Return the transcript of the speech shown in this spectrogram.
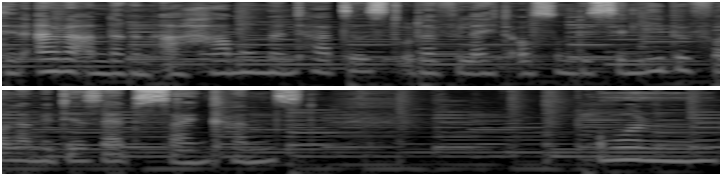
den einen oder anderen Aha-Moment hattest oder vielleicht auch so ein bisschen liebevoller mit dir selbst sein kannst. Und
